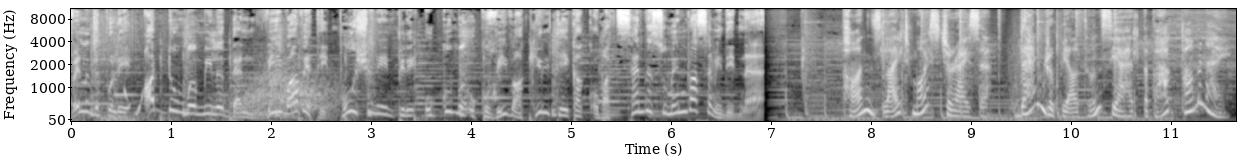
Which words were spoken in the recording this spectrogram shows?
වෙළඳ පොලේ අඩ්ඩුම මිල දැන් වීවා වෙතින් පෝෂණයෙන් පිරි උකුම උකු වීවා කිරිත එකක් ඔබත් සැඳසුමෙන් රසවිඳින්න. Pond's Light Moisturizer දැන් රුපියල් තුන් සියහත්ත පහක් පමණයි.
